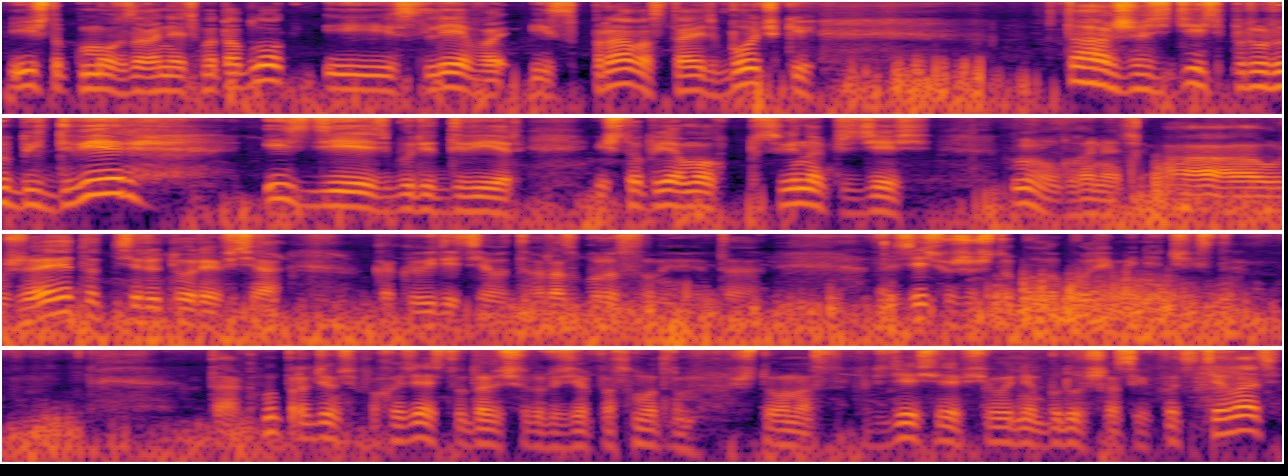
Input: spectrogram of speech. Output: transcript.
И чтобы мог загонять мотоблок, и слева и справа ставить бочки. Также здесь прорубить дверь, и здесь будет дверь. И чтобы я мог свинок здесь ну, гонять. А уже эта территория вся, как вы видите, вот разбросаны. Это здесь уже, чтобы было более-менее чисто. Так, ну пройдемся по хозяйству дальше, друзья, посмотрим, что у нас. Здесь я сегодня буду сейчас их подстилать.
